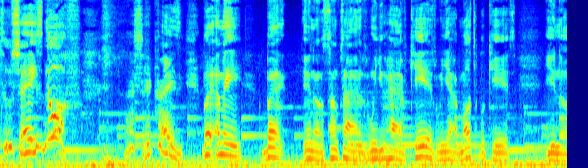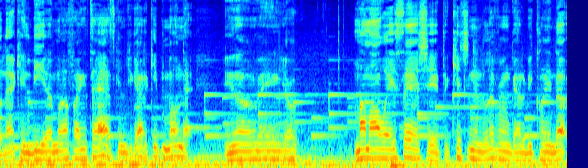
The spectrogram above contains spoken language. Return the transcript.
two shades north. That shit crazy. But I mean, but you know, sometimes when you have kids, when you have multiple kids, you know that can be a motherfucking task, and you got to keep them on that. You know what I mean? Yo, mom always says shit, the kitchen and the living room gotta be cleaned up.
